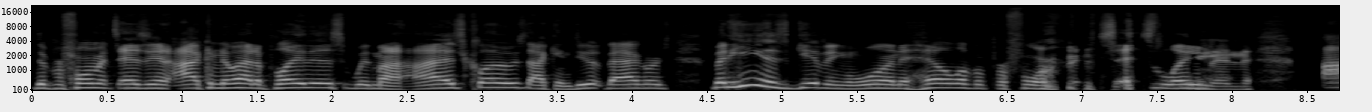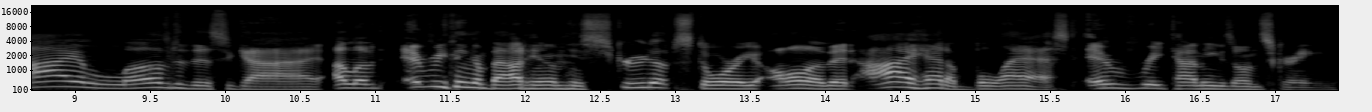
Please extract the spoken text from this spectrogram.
the performance as in I can know how to play this with my eyes closed. I can do it backwards, but he is giving one hell of a performance as Lehman. I loved this guy. I loved everything about him, his screwed up story, all of it. I had a blast every time he was on screen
